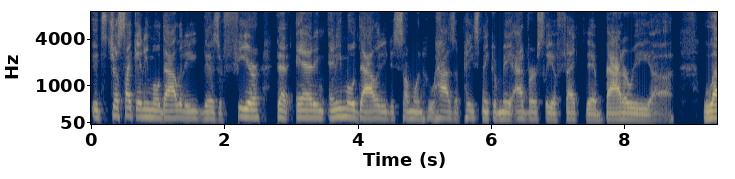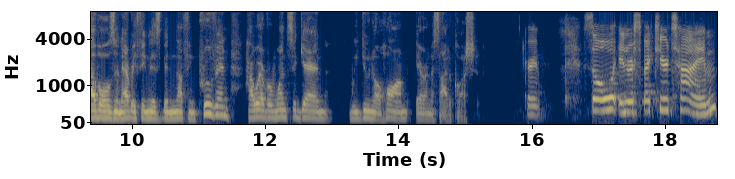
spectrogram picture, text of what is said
it's just like any modality. There's a fear that adding any modality to someone who has a pacemaker may adversely affect their battery uh, levels and everything. There's been nothing proven. However, once again, we do no harm, err on the side of caution. Great. So, in respect to your time,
